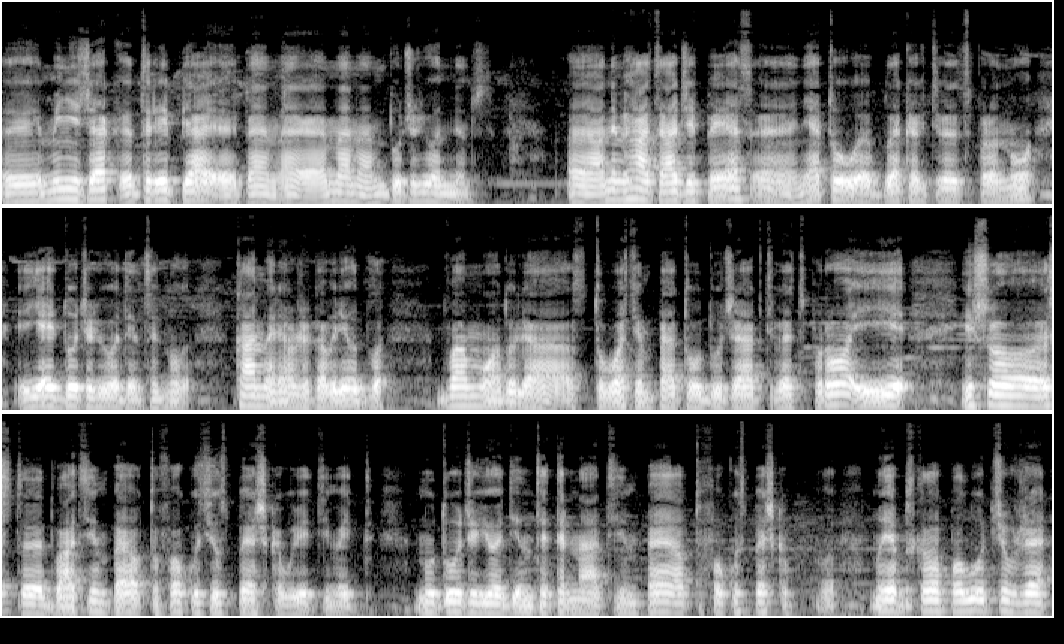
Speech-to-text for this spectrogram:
Э, Мини-джек 3.5 мм, Duji U11. Э, А навигация GPS э, нету э, Black Active Pro, ну и есть Duji U11. Ну, камера, я уже говорил, два, два модуля 108p то Duji Active Pro и еще 20 mp автофокус и вспышка будет иметь. Ну, Duji U11 13 mp автофокус вспышка. Ну, я бы сказал, получше уже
